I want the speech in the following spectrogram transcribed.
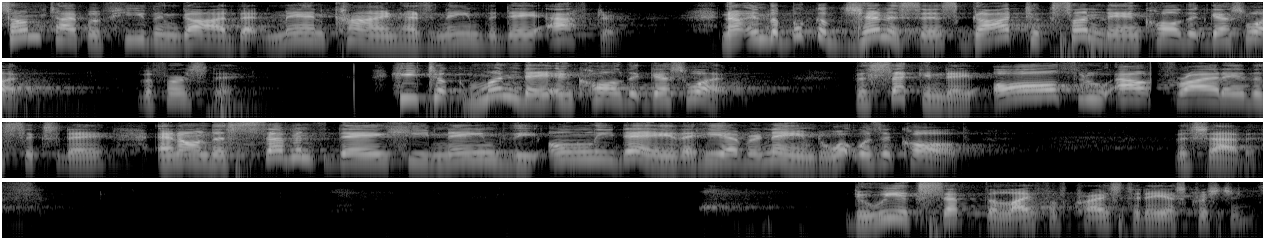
some type of heathen god that mankind has named the day after. Now, in the book of Genesis, God took Sunday and called it, guess what? The first day. He took Monday and called it, guess what? the second day, all throughout Friday, the sixth day. And on the seventh day, he named the only day that he ever named. What was it called? The Sabbath. Do we accept the life of Christ today as Christians?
